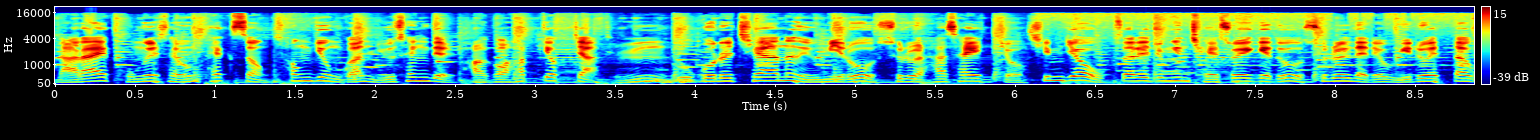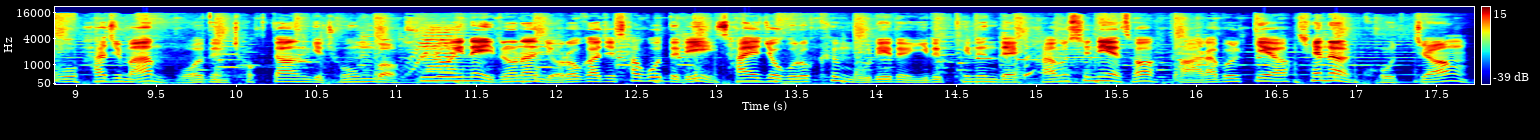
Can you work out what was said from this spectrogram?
나라의 공을 세운 백성, 성균관 유생들, 과거 합격자 등 노고를 취하는 의미로 술을 하사했죠. 심지어 옥살이 중인 죄수에게도 술을 내려 위로했다고 하지만 뭐든 적당한 게 좋은 법. 술로 인해 일어난 여러 가지 사고들이 사회적으로 큰 무리를 일으키는데 다음 순위에서 더 알아볼게요. 채널 고정.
